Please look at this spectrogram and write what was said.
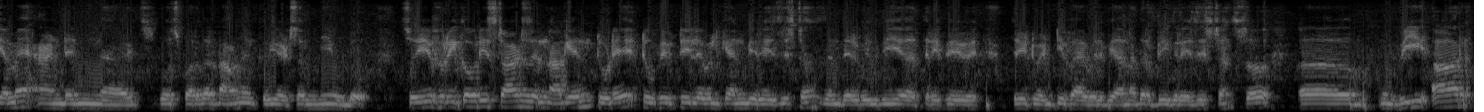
EMA and then uh, it goes further down and creates a new low. So if recovery starts then again today 250 level can be resistance then there will be a 325 will be another big resistance. So uh, we are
